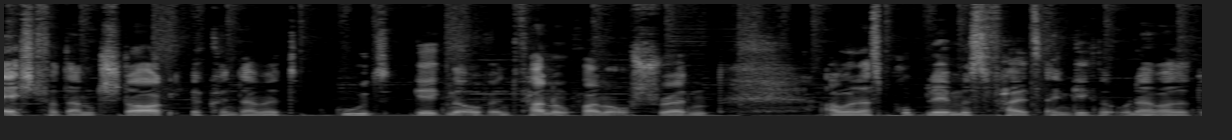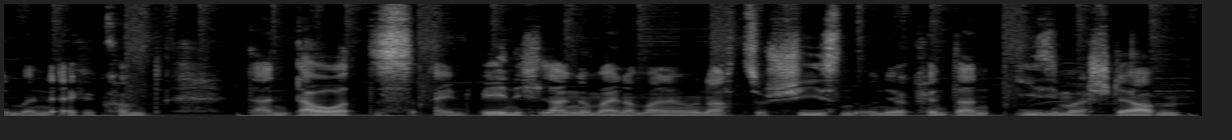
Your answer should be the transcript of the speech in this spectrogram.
echt verdammt stark. Ihr könnt damit gut Gegner auf Entfernung, vor allem auch shredden. Aber das Problem ist, falls ein Gegner unerwartet um eine Ecke kommt, dann dauert es ein wenig lange, meiner Meinung nach, zu schießen und ihr könnt dann easy mal sterben.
